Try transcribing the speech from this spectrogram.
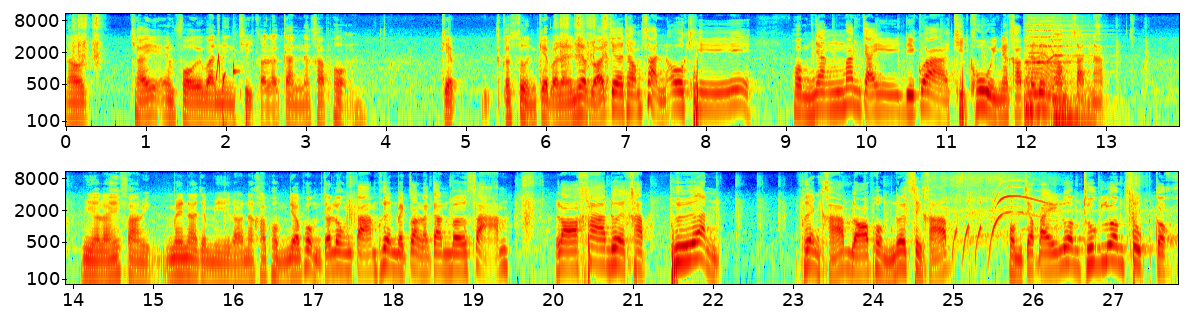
เราใช้ M4 วันหนึ่งขีดก่อนแล้วกันนะครับผม เก็บกระสุนเก็บอะไรเรียบร้อยเจอทอมสันโอเค ผมยังมั่นใจดีกว่าคิดคู่อีกนะครับ ถ้าเล่นทอมสันนะ มีอะไรให้ฟาร์มอีกไม่น่าจะมีแล้วนะครับ ผมเดี๋ยวผมจะลงตามเพื่อนไปก่อนละกันเบอร์สามรอค่าด้วยครับ เพื่อน เพื่อนครับรอผมด้วยสิครับ ผมจะไปร่วมทุกข์ร่วมสุขกับค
